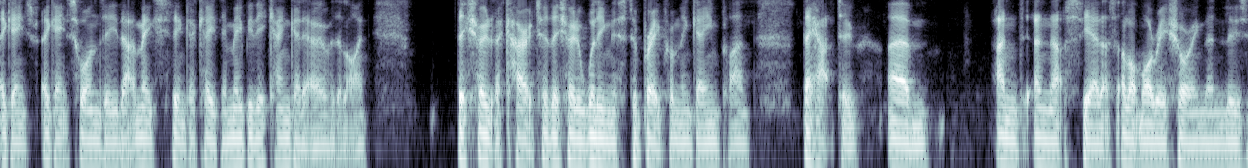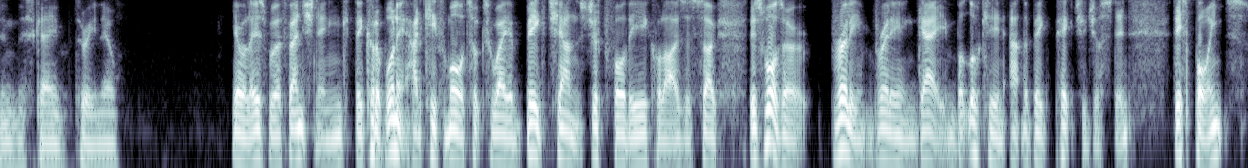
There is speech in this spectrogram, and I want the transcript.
against against Swansea that makes you think, okay, then maybe they can get it over the line. They showed a character, they showed a willingness to break from the game plan. They had to, um, and and that's yeah, that's a lot more reassuring than losing this game three 0 Yeah, well, it is worth mentioning they could have won it had Kiefer Moore tucked away a big chance just before the equaliser. So this was a brilliant, brilliant game. But looking at the big picture, Justin, this point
